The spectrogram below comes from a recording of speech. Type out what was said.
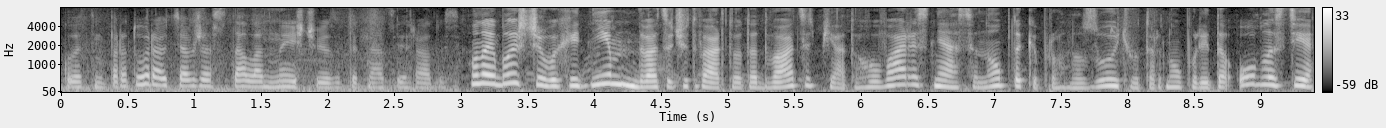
коли температура оця вже стала нижчою за 15 градусів. У найближчі вихідні, 24 та 25 вересня, синоптики прогнозують у Тернополі та області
